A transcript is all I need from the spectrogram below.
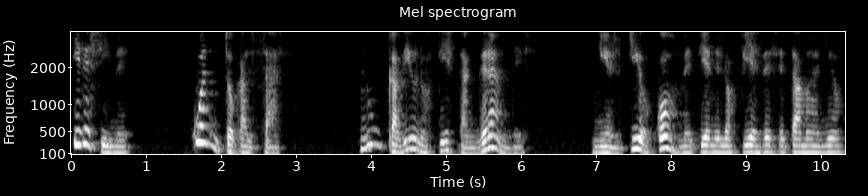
Y decime, ¿Cuánto calzás? Nunca vi unos pies tan grandes. Ni el tío Cosme tiene los pies de ese tamaño.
